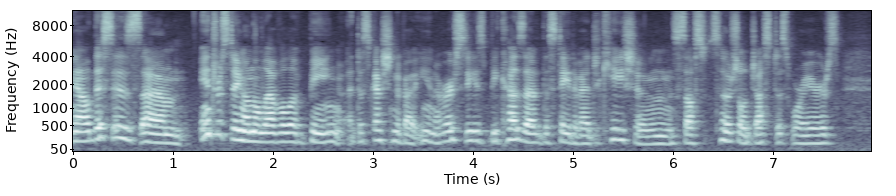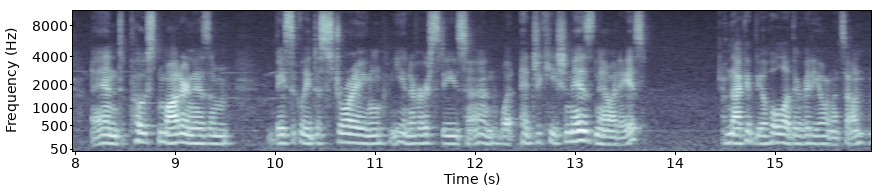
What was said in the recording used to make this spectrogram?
Now, this is um, interesting on the level of being a discussion about universities because of the state of education social justice warriors and postmodernism basically destroying universities and what education is nowadays. And that could be a whole other video on its own.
